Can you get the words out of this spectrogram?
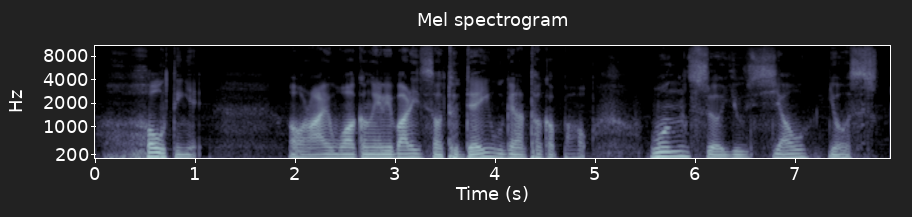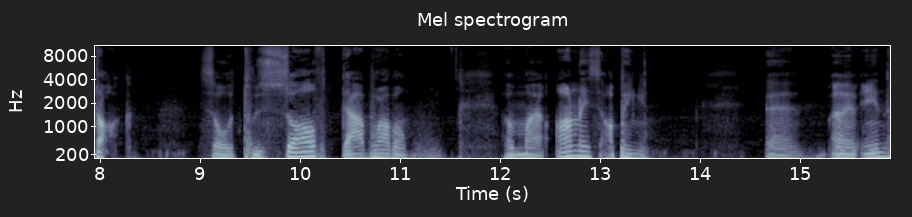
holding it? Alright, welcome everybody. So today we're gonna talk about when should you sell your stock. So to solve that problem, in my honest opinion, and, uh, and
